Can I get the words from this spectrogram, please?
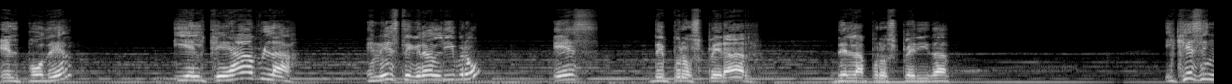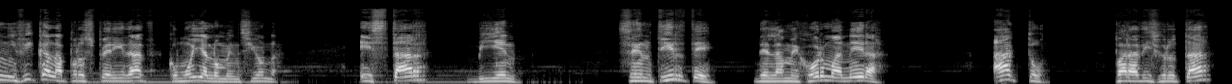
el poder. Y el que habla en este gran libro es de prosperar, de la prosperidad. ¿Y qué significa la prosperidad, como ella lo menciona? Estar bien, sentirte de la mejor manera, acto para disfrutar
